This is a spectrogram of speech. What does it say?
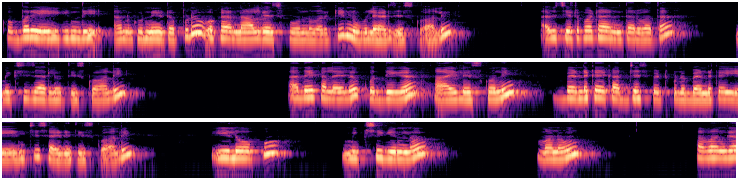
కొబ్బరి వేగింది అనుకునేటప్పుడు ఒక నాలుగైదు స్పూన్ల వరకు నువ్వులు యాడ్ చేసుకోవాలి. అవి చిటపట అయిన తర్వాత మిక్సీ జార్లో తీసుకోవాలి. అదే కళాయిలో కొద్దిగా ఆయిల్ వేసుకొని బెండకాయ కట్ చేసి పెట్టుకున్న బెండకాయ వేయించి సైడ్ తీసుకోవాలి. ఈలోపు మిక్సీ గిన్నెలో మనం లవంగా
